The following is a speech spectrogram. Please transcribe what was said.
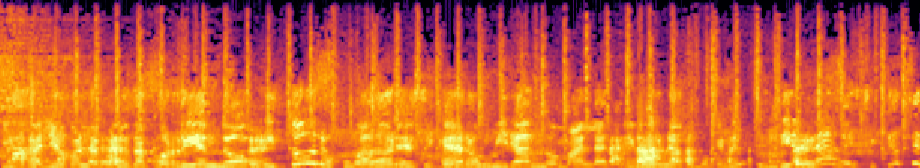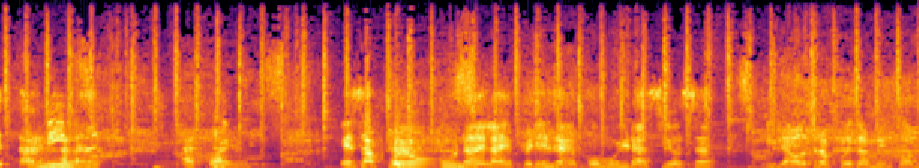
y salió con la pelota corriendo y todos los jugadores se quedaron mirando más la tribuna como que no entendían nada. Y ¿qué hace esta mina? Bueno, esa fue una de las experiencias que fue muy graciosa y la otra fue también con,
